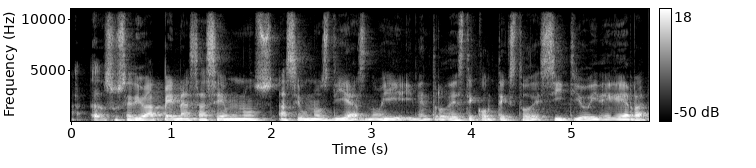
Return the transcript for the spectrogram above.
ah, sucedió apenas hace unos, hace unos días, ¿no? Y, y dentro de este contexto de sitio y de guerra,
